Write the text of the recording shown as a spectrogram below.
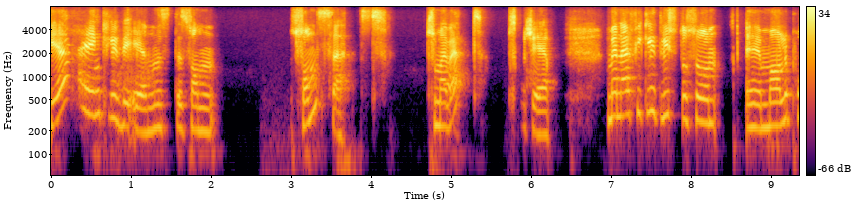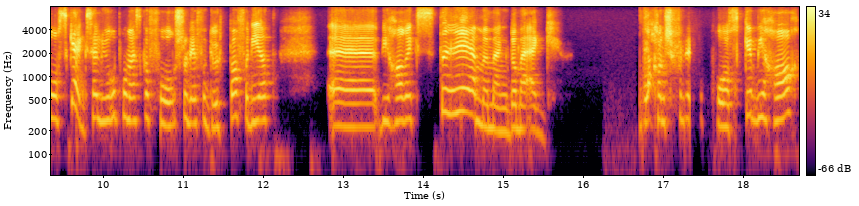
Det er egentlig det eneste sånn sånn sett som jeg vet skal skje. Men jeg fikk litt lyst til å så, eh, male påskeegg, så jeg lurer på om jeg skal foreslå det for gruppa, fordi at eh, vi har ekstreme mengder med egg. Ja. Kanskje fordi det er påske. Vi har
